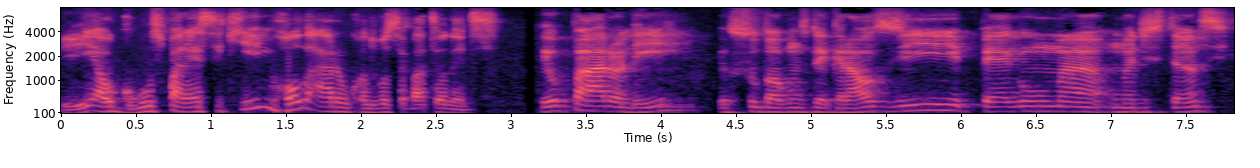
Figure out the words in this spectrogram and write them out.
E alguns parece que rolaram quando você bateu neles. Eu paro ali, eu subo alguns degraus e pego uma, uma distância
